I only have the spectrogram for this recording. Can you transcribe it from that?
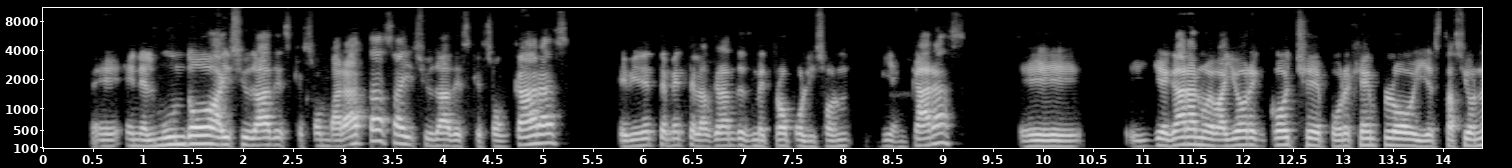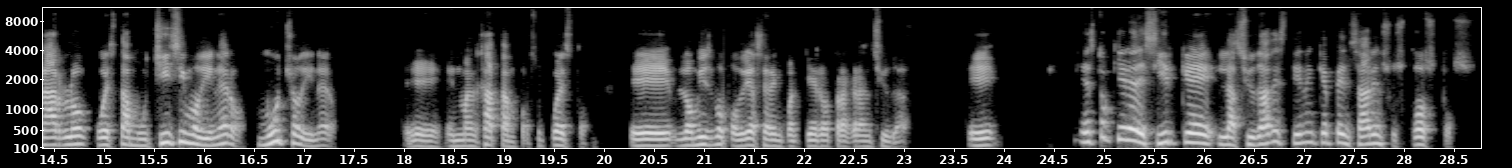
Eh, en el mundo hay ciudades que son baratas, hay ciudades que son caras. Evidentemente las grandes metrópolis son bien caras. Eh, llegar a Nueva York en coche, por ejemplo, y estacionarlo cuesta muchísimo dinero, mucho dinero. Eh, en Manhattan, por supuesto. lo mismo podría ser en cualquier otra gran ciudad. Esto quiere decir que las ciudades tienen que pensar en sus costos.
